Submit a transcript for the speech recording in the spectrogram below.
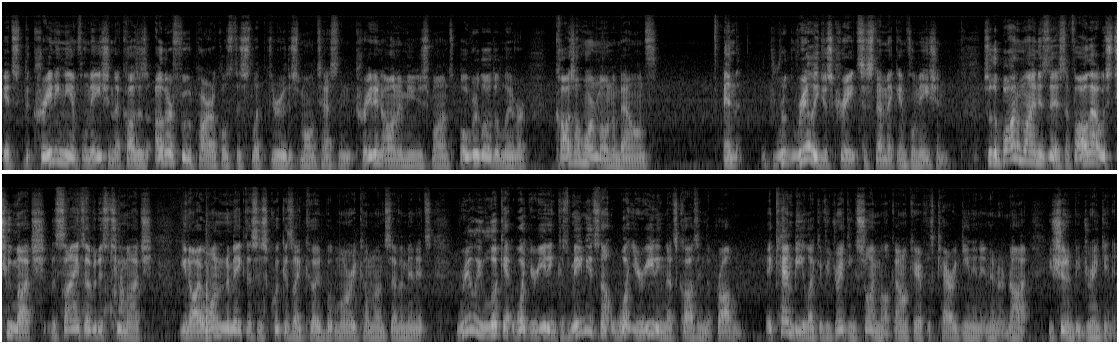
it's the creating the inflammation that causes other food particles to slip through the small intestine, create an autoimmune response, overload the liver, cause a hormone imbalance, and really just create systemic inflammation. So the bottom line is this: if all that was too much, the science of it is too much. You know, I wanted to make this as quick as I could, but Maury coming on seven minutes. Really look at what you're eating, because maybe it's not what you're eating that's causing the problem. It can be like if you're drinking soy milk. I don't care if there's carrageenan in it or not. You shouldn't be drinking it.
